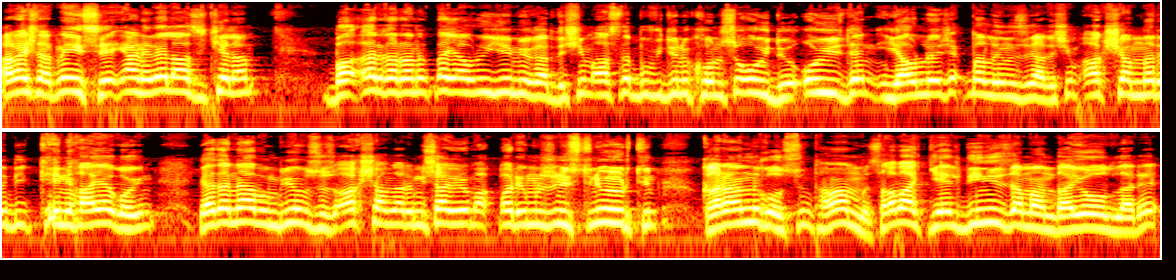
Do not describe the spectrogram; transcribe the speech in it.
Arkadaşlar neyse yani velhasıl kelam Balıklar karanlıkta yavruyu yemiyor kardeşim. Aslında bu videonun konusu oydu. O yüzden yavrulayacak balığınızı kardeşim akşamları bir tenihaya koyun. Ya da ne yapın biliyor musunuz? Akşamları misafirim akvaryumunuzun üstünü örtün. Karanlık olsun tamam mı? Sabah geldiğiniz zaman da yolları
